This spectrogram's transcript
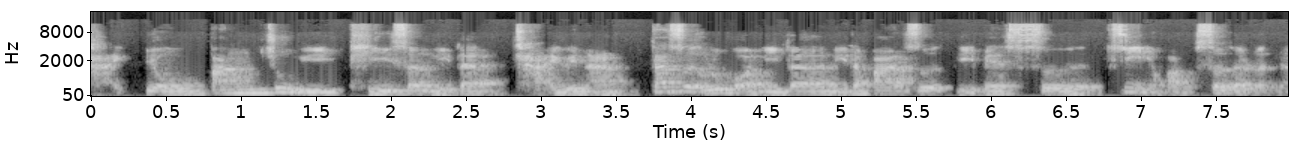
财，有帮助于提升你的财运啊。但是如果你的你的八字里面是忌黄色的人呢，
